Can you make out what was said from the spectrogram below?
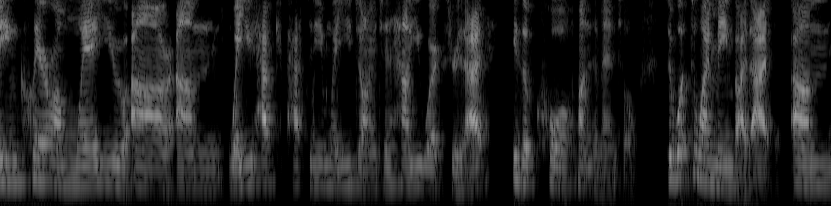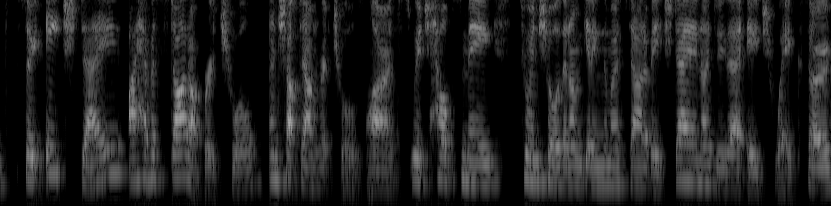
being clear on where you are, um, where you have capacity and where you don't, and how you work through that is a core fundamental. So, what do I mean by that? Um, so, each day I have a startup ritual and shutdown rituals, Lawrence, which helps me to ensure that I'm getting the most out of each day. And I do that each week. So,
